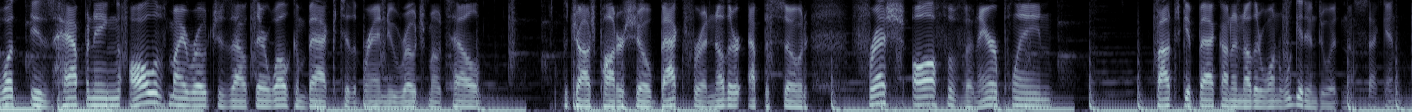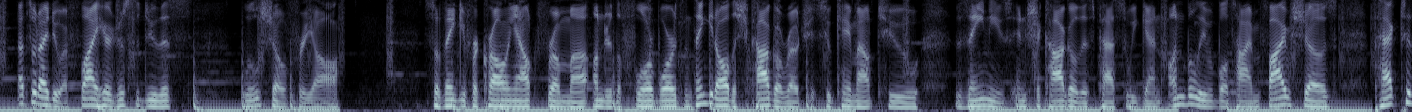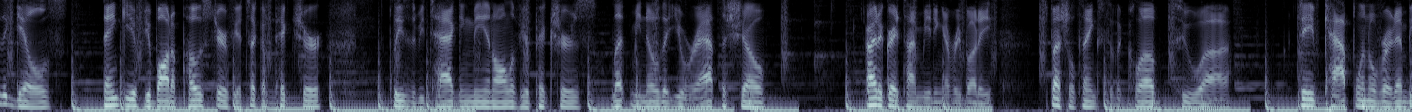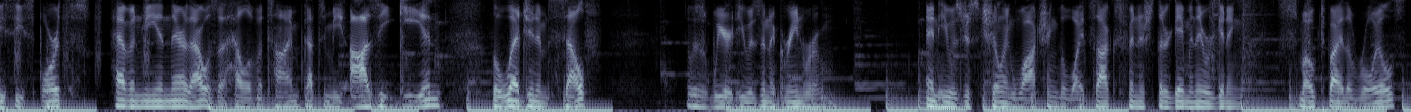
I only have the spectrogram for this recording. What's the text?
what is happening? All of my roaches out there, welcome back to the brand new Roach Motel, the Josh Potter Show, back for another episode, fresh off of an airplane. About to get back on another one. We'll get into it in a second. That's what I do. I fly here just to do this little show for y'all. So thank you for crawling out from uh, under the floorboards, and thank you to all the Chicago Roaches who came out to Zanies in Chicago this past weekend. Unbelievable time, five shows, packed to the gills. Thank you if you bought a poster, if you took a picture. Please to be tagging me in all of your pictures. Let me know that you were at the show. I had a great time meeting everybody. Special thanks to the club, to uh, Dave Kaplan over at NBC Sports having me in there. That was a hell of a time. Got to meet Ozzie Guillen, the legend himself. It was weird. He was in a green room and he was just chilling watching the White Sox finish their game and they were getting smoked by the Royals.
